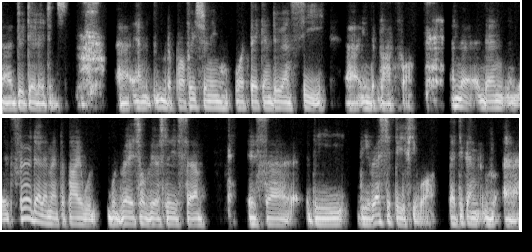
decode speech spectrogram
uh, due diligence uh, and the provisioning what they can do and see uh, in the platform. And the, then the third element that I would, would raise obviously is um, is uh, the the recipe, if you will, that you can uh,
